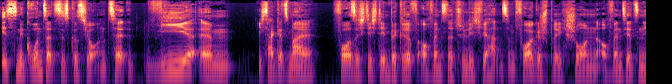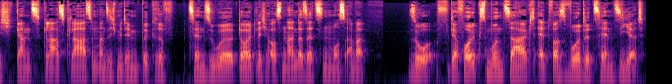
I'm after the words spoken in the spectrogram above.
ist eine Grundsatzdiskussion. Wie, ähm, ich sag jetzt mal, vorsichtig den Begriff, auch wenn es natürlich, wir hatten es im Vorgespräch schon, auch wenn es jetzt nicht ganz glasklar ist und man sich mit dem Begriff Zensur deutlich auseinandersetzen muss, aber so, der Volksmund sagt, etwas wurde zensiert.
